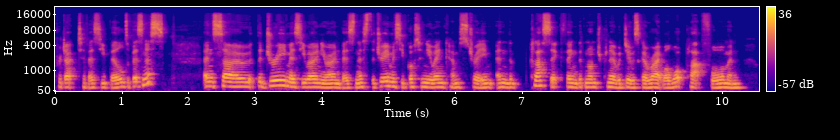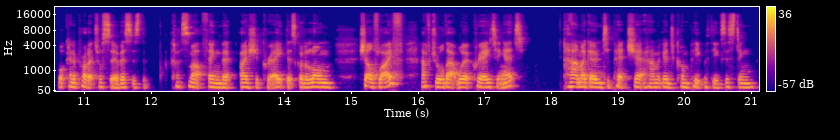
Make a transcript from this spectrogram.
productive as you build a business. And so the dream is you own your own business. The dream is you've got a new income stream. And the classic thing that an entrepreneur would do is go, right, well, what platform and what kind of product or service is the smart thing that I should create that's got a long shelf life after all that work creating it? How am I going to pitch it? How am I going to compete with the existing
